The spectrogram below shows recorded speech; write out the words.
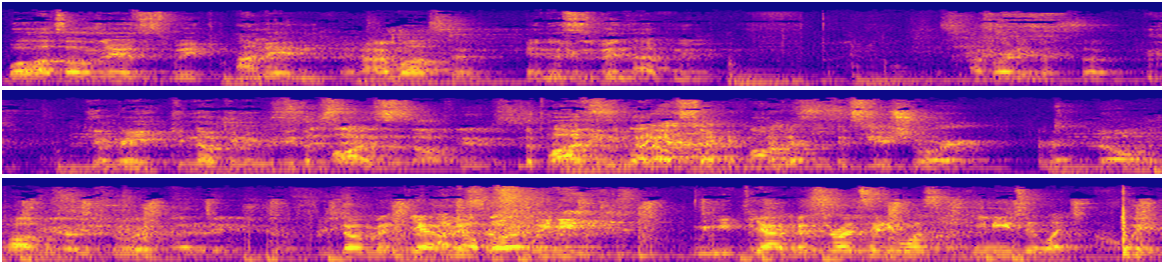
Well, that's all the news this week. I'm Aidan, And I'm Austin. and this has been Up News. I've already messed up. Can Okay. we? Can, no, can we redo the pause? this is up news. The pause is like a Yeah, second long. this is It's too short. Okay. No, Pause you is guys too are doing short. editing. You're gonna freeze. No, mi- yeah, I know, Mr. but Rudd- we need. We need. The Yeah, Mr. Rudd said he wants he needs it like quick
